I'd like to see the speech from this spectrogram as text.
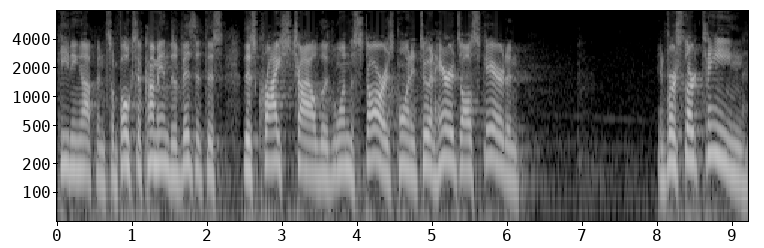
heating up, and some folks have come in to visit this, this Christ child, the one the star is pointed to, and Herod's all scared. And in verse 13,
